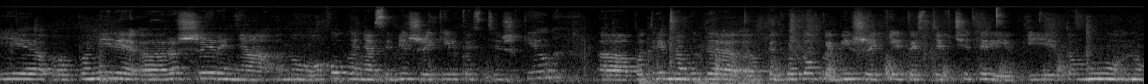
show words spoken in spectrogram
І е, по мірі е, розширення, ну, охоплення все більшої кількості шкіл е, потрібна буде підготовка більшої кількості вчителів. І тому ну,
